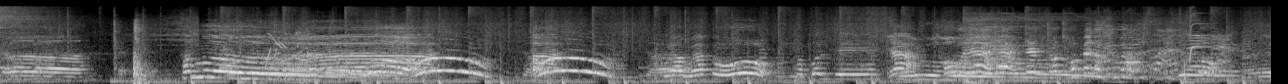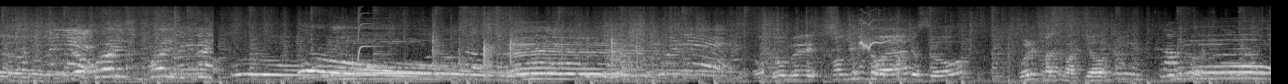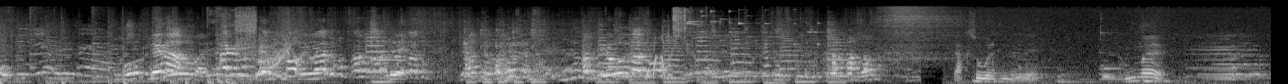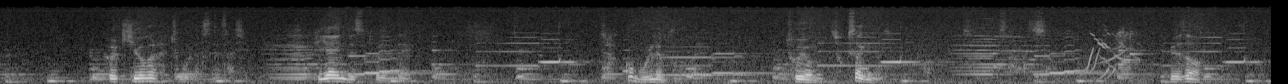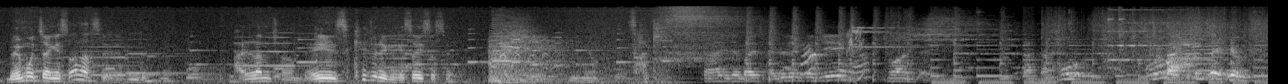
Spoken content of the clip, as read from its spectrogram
자, 선물! 뭐야 뭐야 또? 첫 번째. 야, 저거 야, 야, 야, 저 천배도 그거 사줄 수도 있어. 야, 호랑이, 호랑이 새끼들이. 뽀로로. 네. 너왜 선물 좋아해? 바뀌었어? 원래 자주 바뀌어. 오. 어, 내가 아이고 저 나좀 가져 가져 가져 아 필요 없어 가져 약속을 했는데 정말 그걸 기억을 할 줄 몰랐어요 사실. 비하인드 스토리인데 자꾸 몰래 물어봐요. 조용히 속삭이면서. 그래서 메모장에 써놨어요 핸드폰에. 알람처럼 매일 스케줄에 그게 써 있었어요. 유명 사기 자, 이제 말 잘 들을 거지? 좋아한다. 자, 자, 뽀, 뽀로로 깜짝이야.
